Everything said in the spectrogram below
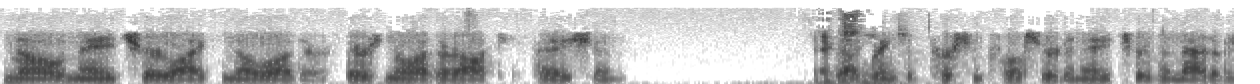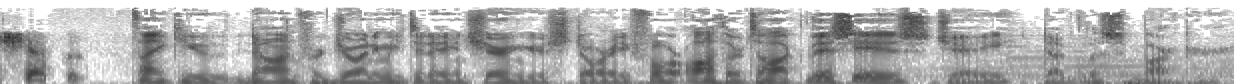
know nature like no other. There's no other occupation Excellent. that brings a person closer to nature than that of a shepherd. Thank you, Don, for joining me today and sharing your story. For Author Talk, this is J. Douglas Barker.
